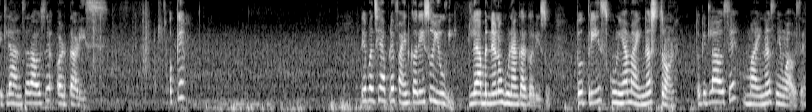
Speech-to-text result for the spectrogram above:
એટલે આન્સર આવશે અડતાળીસ. ઓકે? તે પછી આપણે ફાઇન્ડ કરીશું યુવી. એટલે આ બંનેનો ગુણાકાર કરીશું. તો ત્રીસ ગુણ્યા માઇનસ ત્રણ. તો કેટલા આવશે? માઇનસ નેવું આવશે.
